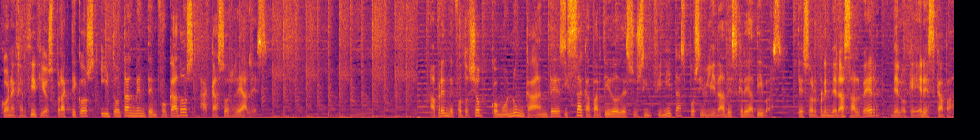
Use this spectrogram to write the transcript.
con ejercicios prácticos y totalmente enfocados a casos reales. Aprende Photoshop como nunca antes y saca partido de sus infinitas posibilidades creativas. Te sorprenderás al ver de lo que eres capaz.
